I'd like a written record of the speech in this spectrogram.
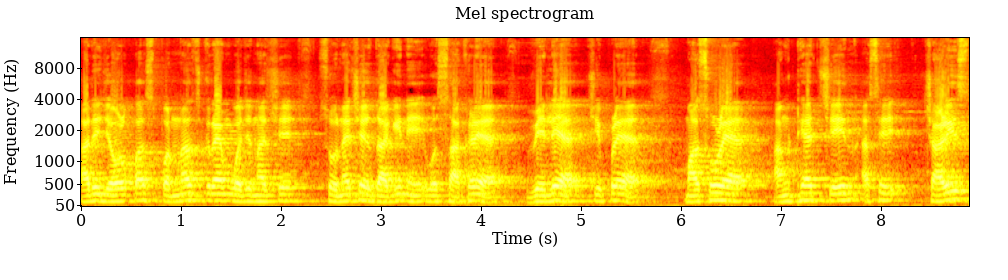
आदी जवळपास पन्नास ग्रॅम वजनाचे सोन्याचे दागिने व साखळ्या वेल्या चिपळ्या मासोळ्या अंगठ्या चेन असे चाळीस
